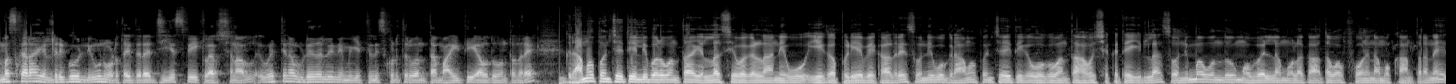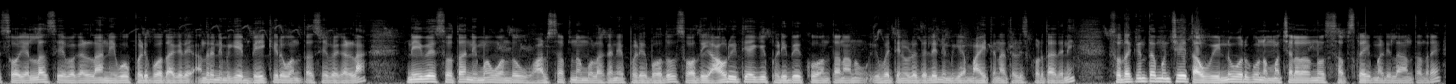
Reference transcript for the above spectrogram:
ನಮಸ್ಕಾರ, ಎಲ್ರಿಗೂ ನೀವು ನೋಡ್ತಾ ಇದ್ದೀರಾ G S P clerk channel ಇವತ್ತಿನ ವಿಡಿಯೋದಲ್ಲಿ ನಿಮಗೆ ತಿಳಿಸ್ಕೊಡ್ತಿರುವಂಥ ಮಾಹಿತಿ ಯಾವುದು ಅಂತಂದರೆ, ಗ್ರಾಮ ಪಂಚಾಯತಿಯಲ್ಲಿ ಬರುವಂಥ ಎಲ್ಲ ಸೇವೆಗಳನ್ನ ನೀವು ಈಗ ಪಡೆಯಬೇಕಾದ್ರೆ ಸೊ ನೀವು ಗ್ರಾಮ ಪಂಚಾಯತಿಗೆ ಹೋಗುವಂತಹ ಅವಶ್ಯಕತೆ ಇಲ್ಲ. ಸೊ ನಿಮ್ಮ ಒಂದು ಮೊಬೈಲ್ನ ಮೂಲಕ ಅಥವಾ ಫೋನಿನ ಮುಖಾಂತರನೇ ಸೊ ಎಲ್ಲ ಸೇವೆಗಳನ್ನ ನೀವು ಪಡಿಬೋದಾಗಿದೆ. ಅಂದರೆ ನಿಮಗೆ ಬೇಕಿರುವಂಥ ಸೇವೆಗಳನ್ನ ನೀವೇ ಸ್ವತಃ ನಿಮ್ಮ ಒಂದು ವಾಟ್ಸಪ್ನ ಮೂಲಕನೇ ಪಡಿಬೋದು. ಸೊ ಅದು ಯಾವ ರೀತಿಯಾಗಿ ಪಡಿಬೇಕು ಅಂತ ನಾನು ಇವತ್ತಿನ ವಿಡಿಯೋದಲ್ಲಿ ನಿಮಗೆ ಮಾಹಿತಿನ ತಿಳಿಸ್ಕೊಡ್ತಾ ಇದ್ದೀನಿ. ಸೊ ಅದಕ್ಕಿಂತ ಮುಂಚೆ ತಾವು ಇನ್ನೂವರೆಗೂ ನಮ್ಮ ಚಾನಲನ್ನು ಸಬ್ಸ್ಕ್ರೈಬ್ ಮಾಡಿಲ್ಲ ಅಂತಂದರೆ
